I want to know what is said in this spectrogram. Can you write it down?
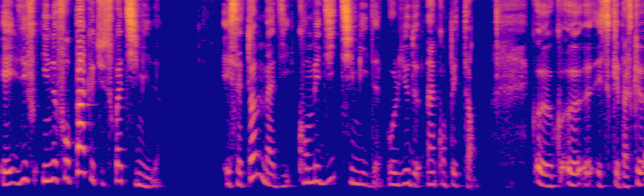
Et il, dit, il ne faut pas que tu sois timide. Et cet homme m'a dit qu'on m'ait dit timide au lieu de incompétent. Euh, euh, que, parce que euh,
